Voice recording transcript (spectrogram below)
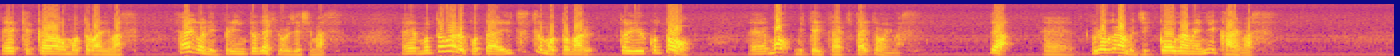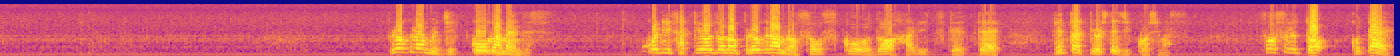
え結果が求まります。最後にプリントで表示します。え求まる答え5つ求まるということを、えも見ていただきたいと思います。では、えプログラム実行画面に変えます。プログラム実行画面です。ここに先ほどのプログラムのソースコードを貼り付けて、エンターキーをして実行します。そうすると、答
